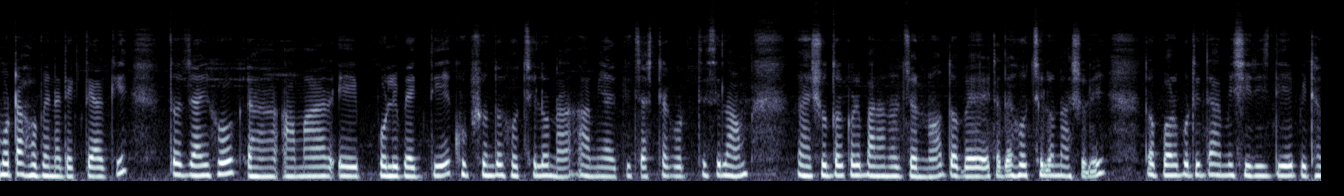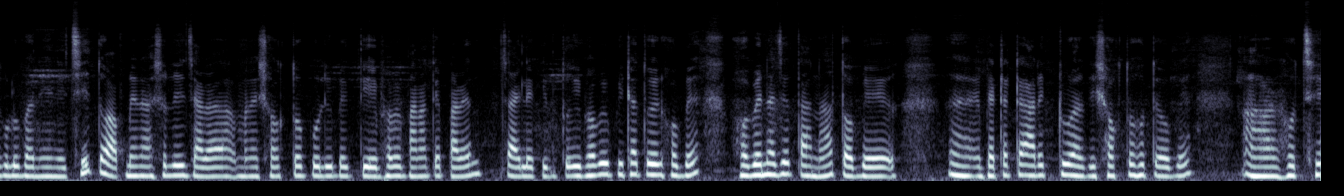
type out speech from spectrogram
মোটা হবে না দেখতে আর কি। তো যাই হোক আমার এই পলি ব্যাগ দিয়ে খুব সুন্দর হচ্ছিল না, আমি আর কি চেষ্টা করতেছিলাম সুন্দর করে বানানোর জন্য, তবে এটাতে হচ্ছিল না আসলে তো পরবর্তীতে আমি সিরিজ দিয়ে পিঠাগুলো বানিয়ে নিচ্ছি। তো আপনারা আসলে যারা মানে শক্ত পলি ব্যাগ দিয়ে এভাবে বানাতে পারেন চাইলে কিন্তু এইভাবে পিঠা তৈরি হবে হবে না যে তা না, তবে ব্যাটারটা আরেকটু আর কি শক্ত হতে হবে। আর হচ্ছে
